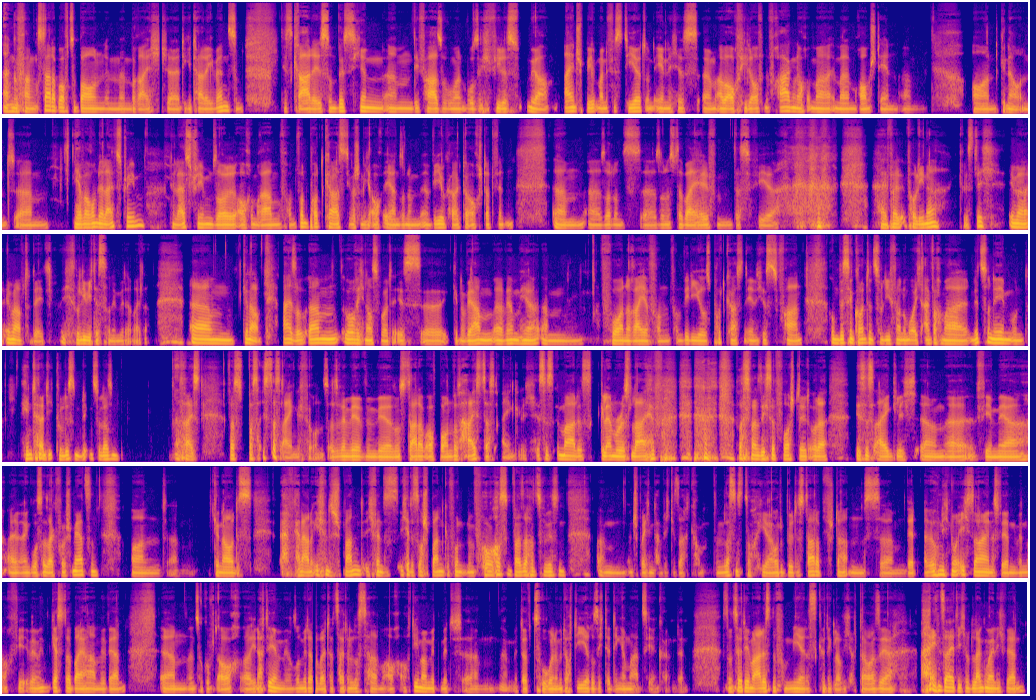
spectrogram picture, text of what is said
angefangen, Startup aufzubauen im, im Bereich äh, digitaler Events. Und jetzt gerade ist so ein bisschen ähm, die Phase, wo man, wo sich vieles ja, einspielt, manifestiert und ähnliches, ähm, aber auch viele offene Fragen noch immer, immer im Raum stehen. Ähm, und genau, und ähm, ja, warum der Livestream? Der Livestream soll auch im Rahmen von, von Podcasts, die wahrscheinlich auch eher in so einem äh, Videocharakter auch stattfinden, ähm, äh, soll uns äh, soll uns dabei helfen, dass wir Hi Paulina, grüß dich. Immer, immer up to date. Ich, so liebe ich das von den Mitarbeitern. Ähm, genau. Also, ähm, worauf ich hinaus wollte, ist, äh, genau, wir haben, äh, wir haben hier ähm, vor, eine Reihe von, von Videos, Podcasts und ähnliches zu fahren, um ein bisschen Content zu liefern, um euch einfach mal mitzunehmen und hinter die Kulissen blicken zu lassen das heißt, was, was ist das eigentlich für uns? Also wenn wir, wenn wir so ein Startup aufbauen, was heißt das eigentlich? Ist es immer das glamorous Life, was man sich so vorstellt, oder ist es eigentlich ähm, äh, viel mehr ein, ein großer Sack voll Schmerzen? Und ähm, genau, das, äh, keine Ahnung, ich finde es spannend. Ich finde es, ich hätte es auch spannend gefunden, im Voraus ein paar Sachen zu wissen. Ähm, entsprechend habe ich gesagt, komm, dann lass uns doch hier How to Startup starten. Es ähm, wird auch nicht nur ich sein, es werden, wenn auch viel, wenn wir Gäste dabei haben, wir werden ähm, in Zukunft auch, äh, je nachdem, wie unsere Mitarbeiter Zeit und Lust haben, auch, auch die mal mit, mit, ähm, mit dazu holen, damit auch die ihre Sicht der Dinge mal erzählen können. Denn sonst hört ihr immer alles nur von mir. Das könnte, glaube ich, auf Dauer sehr einseitig und langweilig werden.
